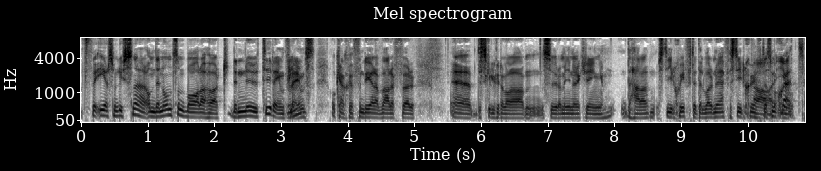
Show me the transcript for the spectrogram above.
för er som lyssnar om det är någon som bara har hört det nutida Mm. In Flames och kanske funderar varför eh, det skulle kunna vara mm, sura miner kring det här stilskiftet eller vad det nu är för stilskifte som har skett.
